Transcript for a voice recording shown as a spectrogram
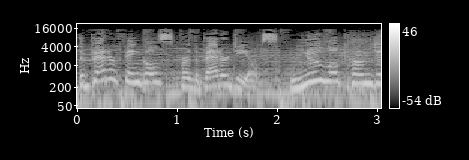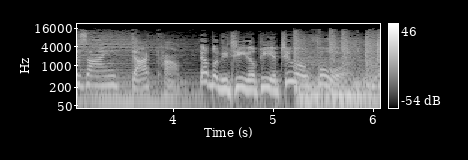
the better Fingles for the better deals. newlookhomedesign.com. WTOP at 204.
